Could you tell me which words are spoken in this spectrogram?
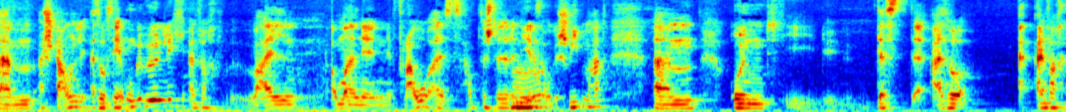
Ähm, erstaunlich, also sehr ungewöhnlich, einfach weil auch mal eine, eine Frau als Hauptdarstellerin, mhm. die das auch geschrieben hat. Ähm, und das, also einfach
